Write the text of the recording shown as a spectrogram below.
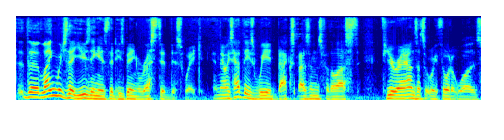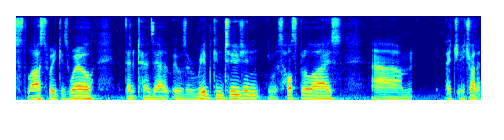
th- the language they're using is that he's being rested this week. And now he's had these weird back spasms for the last few rounds. That's what we thought it was last week as well. Then it turns out it was a rib contusion. He was hospitalised. Um, he tried to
